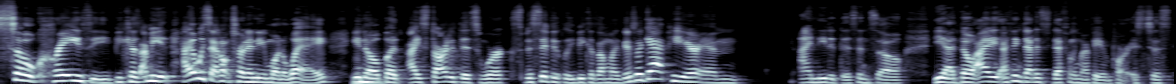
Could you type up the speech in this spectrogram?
so crazy because I mean, I always say I don't turn anyone away, you know, mm-hmm. but I started this work specifically because I'm like, there's a gap here and I needed this. And so, yeah, no, I, I think that is definitely my favorite part. It's just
